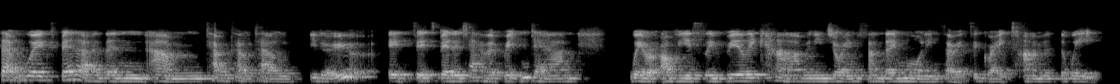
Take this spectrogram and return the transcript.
that works better than um, tell, tell, tell. You know, it's it's better to have it written down. We're obviously really calm and enjoying Sunday morning, so it's a great time of the week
